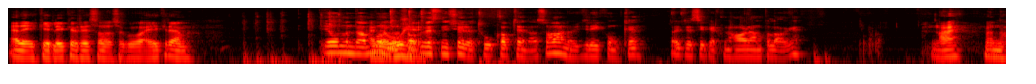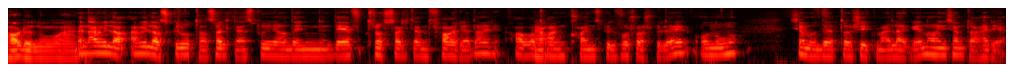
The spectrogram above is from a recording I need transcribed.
er det ikke like fristende å gå Eikrem? Jo, men da må du, hvis han kjører to kapteiner, så har han jo ikke rik onkel. Det er ikke sikkert han har dem på laget. Nei, men har du noe Men jeg ville, jeg ville skrota Saltnes pga. den Det er tross alt en fare der av at Ja. han kan spille forsvarsspiller. Og nå kommer det til å skyte meg i leggen, og han kommer til å herje.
